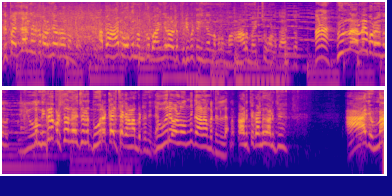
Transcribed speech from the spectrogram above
ഇതിപ്പോ എല്ലാം നിനക്ക് പറഞ്ഞു തരണമെന്നുണ്ടോ അപ്പൊ ആ രോഗം നമുക്ക് ഭയങ്കരമായിട്ട് പിടിപെട്ട് കഴിഞ്ഞാൽ നമ്മൾ ആൾ മരിച്ചു പോണത് പിന്നെ പറയുന്നത്? നിങ്ങളുടെ പ്രശ്നം എന്താ വെച്ചാൽ ദൂരക്കാഴ്ച കാണാൻ പറ്റുന്നില്ല. ദൂരമുള്ള ഒന്നും കാണാൻ പറ്റുന്നില്ല. കാണിച്ച് കണ്ണ് കാണിച്ച്. ആ ചുമ്മാ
